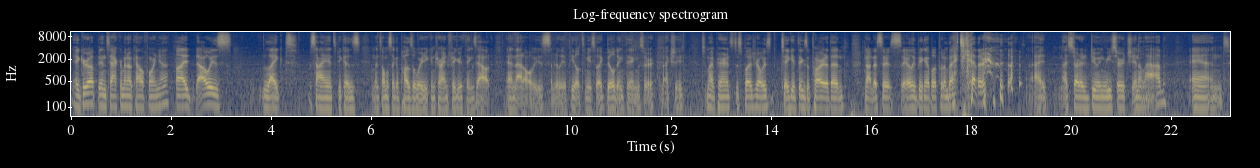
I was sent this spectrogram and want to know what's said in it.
I grew up in Sacramento, California. I always liked science because it's almost like a puzzle where you can try and figure things out. And that always really appealed to me. So like building things or actually to my parents displeasure always taking things apart and then not necessarily being able to put them back together. I, I started doing research in a lab and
